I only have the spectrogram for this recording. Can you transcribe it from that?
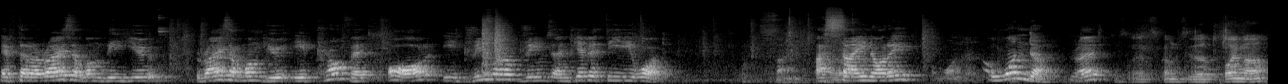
If there arise among thee you rise among you a prophet or a dreamer of dreams and giveth thee a what? A sign or a, Wonder. a wonder, right? So, jetzt kommt dieser Träumer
